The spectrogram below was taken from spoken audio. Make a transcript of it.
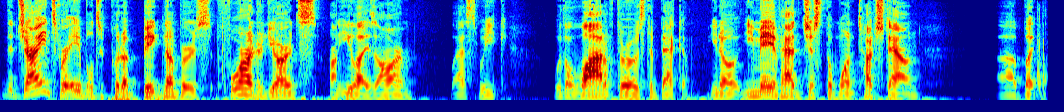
the Giants were able to put up big numbers, 400 yards on Eli's arm last week with a lot of throws to Beckham. You know, you may have had just the one touchdown, uh, but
